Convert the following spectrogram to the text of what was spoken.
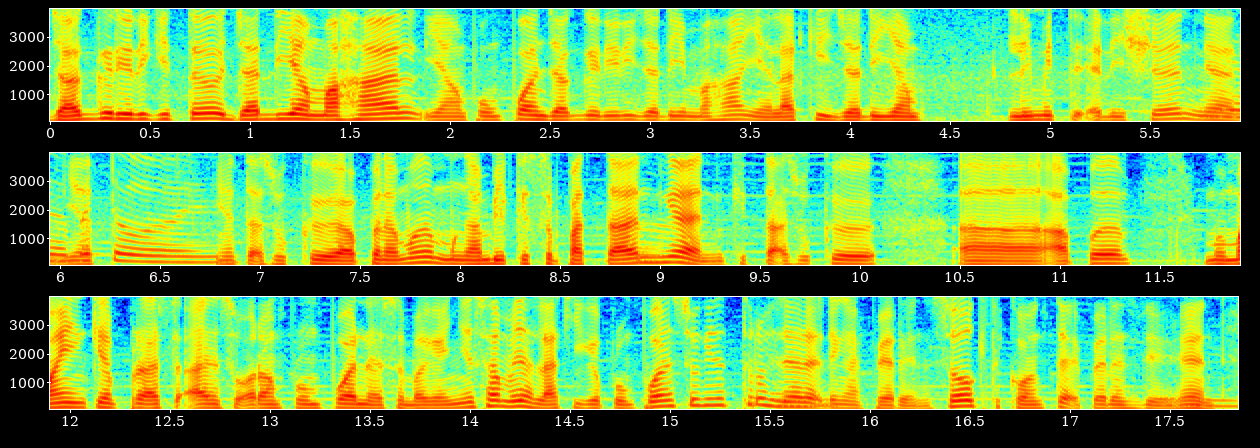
Jaga diri kita Jadi yang mahal Yang perempuan jaga diri jadi mahal Yang lelaki jadi yang Limited edition Ya, kan? yang betul. yang tak suka apa nama mengambil kesempatan Hmm. kan kita tak suka uh, apa memainkan perasaan seorang perempuan dan sebagainya sama je lelaki ke perempuan so kita terus Hmm. direct dengan parents so kita contact parents dia kan Hmm,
